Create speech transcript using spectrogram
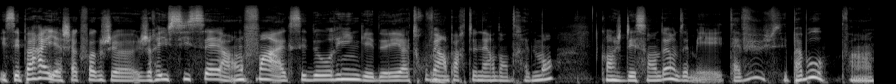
Et c'est pareil, à chaque fois que je, réussissais à, enfin à accéder au ring et, à trouver un partenaire d'entraînement, quand je descendais, on disait mais t'as vu, c'est pas beau. Enfin,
